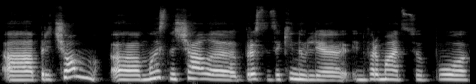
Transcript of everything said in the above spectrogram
А, причем а, мы сначала просто закинули информацию по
